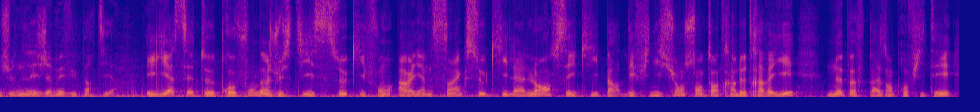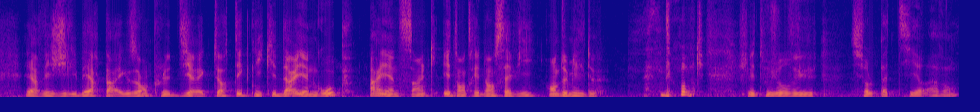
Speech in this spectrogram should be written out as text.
je ne l'ai jamais vu partir. Et il y a cette profonde injustice. Ceux qui font Ariane 5, ceux qui la lancent et qui, par définition, sont en train de travailler, ne peuvent pas en profiter. Hervé Gilibert, par exemple, directeur technique d'Ariane Group, Ariane 5 est entré dans sa vie en 2002. Donc, je l'ai toujours vu sur le pas de tir avant.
